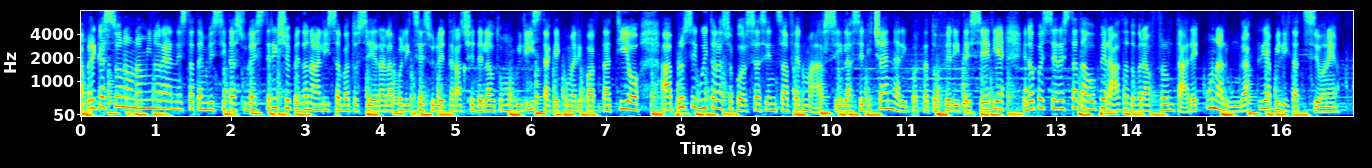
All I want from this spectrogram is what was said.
A Pregassona una minorenne è stata investita sulle strisce pedonali sabato sera. La polizia è sulle tracce dell'automobilista che, come riporta Tio, ha proseguito la sua corsa senza fermarsi. La sedicenne ha riportato ferite serie e dopo essere stata operata dovrà affrontare una lunga riabilitazione.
